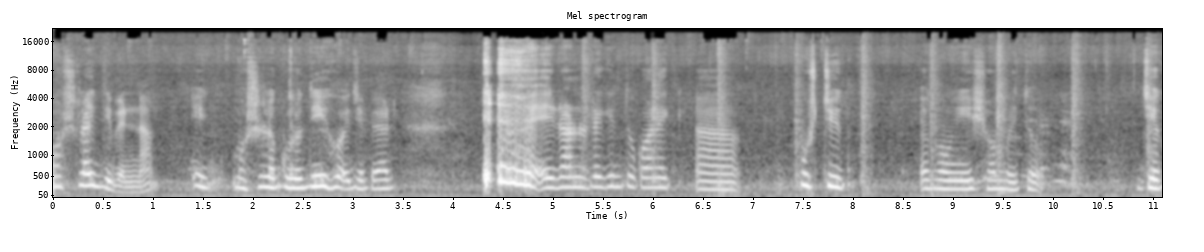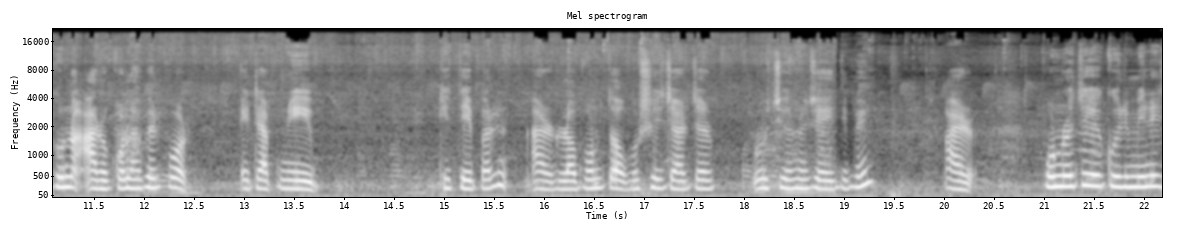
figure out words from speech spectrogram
মশলাই দিবেন না। এই মশলাগুলো দিয়ে হয়ে যাবে। আর এই রান্নাটা কিন্তু অনেক পুষ্টি এবং এই সমৃদ্ধ। যে কোনো আরও কলাপের পর এটা আপনি খেতে পারেন। আর লবণ তো অবশ্যই যার যার রুচি অনুযায়ী দেবেন। আর পনেরো থেকে কুড়ি মিনিট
